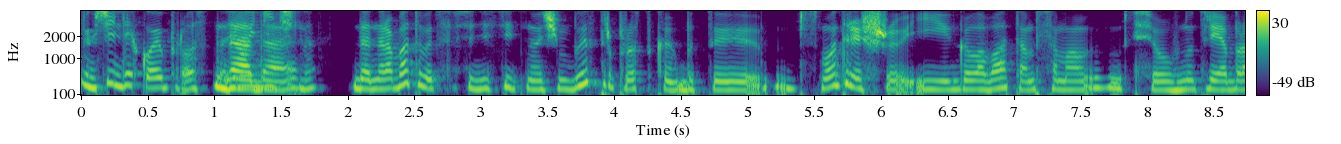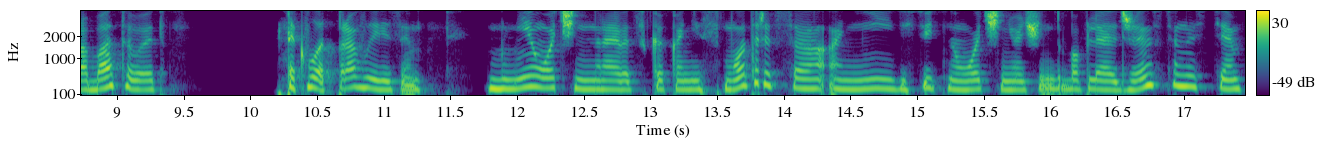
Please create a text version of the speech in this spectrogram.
Очень легко и просто, да, и логично. Да. Да, нарабатывается все действительно очень быстро, просто как бы ты смотришь, и голова там сама все внутри обрабатывает. Так вот, про вырезы. Мне очень нравится, как они смотрятся. Они действительно очень-очень добавляют женственности.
